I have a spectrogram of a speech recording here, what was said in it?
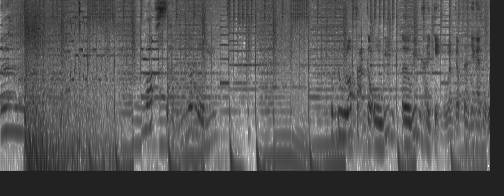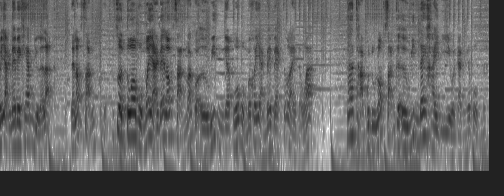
เออล็อบสันครับผมคนดูล็อบสันกับโอวินเออวินใครเก่งกว่ากันครับ แต่ยังไงผมก็อยากได้เบคแคมอยู่แล้วล่ะ แต่ล็อบสันส่วนตัวผมไม่อยากได้ล็อบสันมากกว่าเออร์วินครับเพราะว่าผมไม่ค่อยอยากได้แบ็คเท่าไหร่แต่ว่า ถ้าถามคนดูล็อบสันกับเออร์วินได้ใครดีกว่ากันครับผมนะ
